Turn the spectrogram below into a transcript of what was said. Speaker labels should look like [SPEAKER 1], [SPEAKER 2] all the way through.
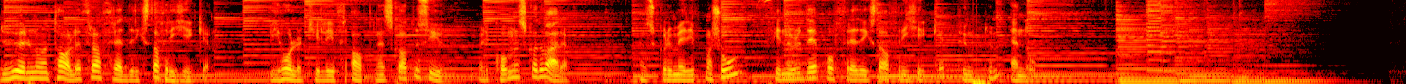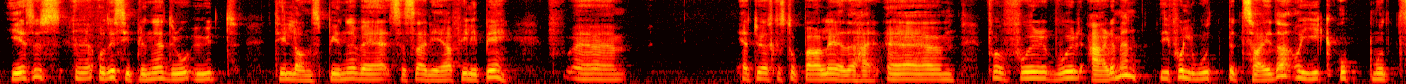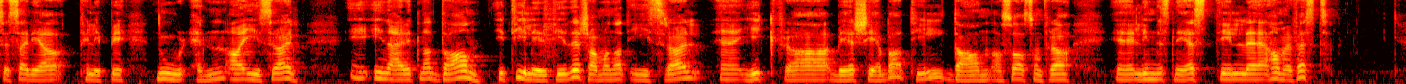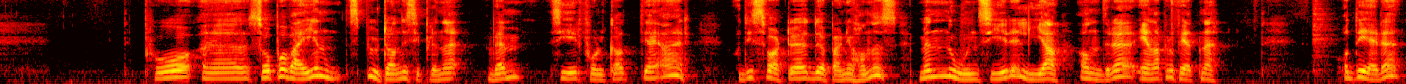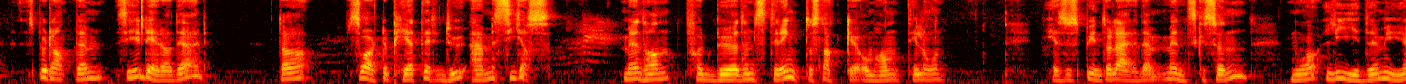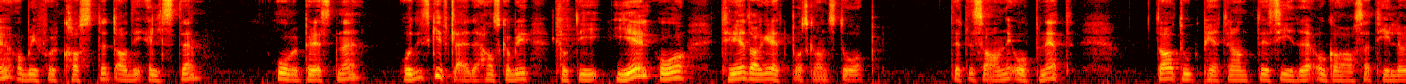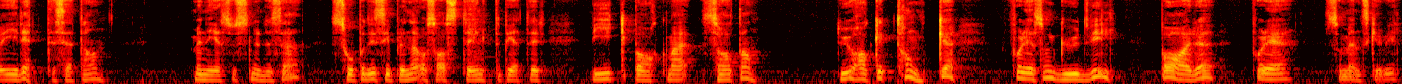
[SPEAKER 1] Du hører nå en tale fra Fredrikstad frikirke. Vi holder til i Apenes gate 7. Velkommen skal du være. Ønsker du mer informasjon, finner du det på fredrikstadfrikirke.no.
[SPEAKER 2] Jesus eh, og disiplene dro ut til landsbyene ved Cesarea Filippi. Jeg tror jeg skal stoppe allerede her. Eh, For, for hvor er det men? De forlot Betzaida og gikk opp mot Cesarea Filippi, nordenden av Israel, i, i nærheten av Dan. I tidligere tider sa man at Israel eh, gikk fra Beersheba til Dan, altså som fra eh, Lindesnes til eh, Hammerfest. På, eh, så på veien spurte han disiplene, hvem sier folk at jeg er? Og de svarte døperen Johannes, men noen sier Elia, andre en av profetene. Og dere, spurte han, hvem sier dere at det er? Da svarte Peter, du er Messias. Men han forbød dem strengt å snakke om han til noen. Jesus begynte å lære dem menneskesønnen må lide mye og bli forkastet av de eldste, overprestene og de skriftlærde. Han skal bli slått i hjel, og tre dager etterpå skal han stå opp. Dette sa han i åpenhet. Da tok Peter han til side og ga seg til å irettesette han. Men Jesus snudde seg, så på disiplene og sa strengt til Peter, Vik bak meg, Satan. Du har ikke tanke for det som Gud vil, bare for det som mennesker vil.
